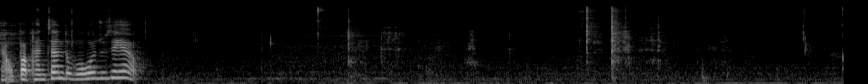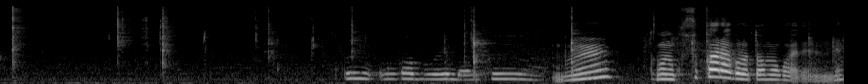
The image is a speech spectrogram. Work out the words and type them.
자, 오빠 반찬도 먹어주세요. 물, 이거 물 먹을래. 물? 그거는 숟가락으로 떠먹어야 되는데.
